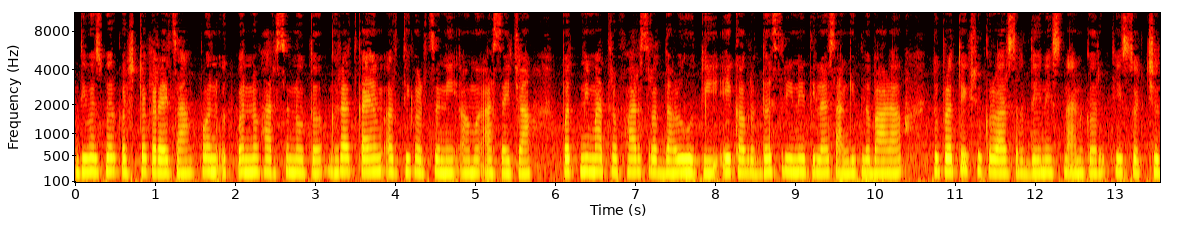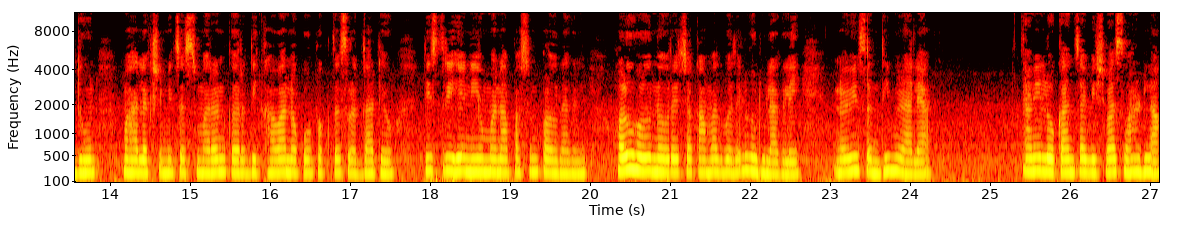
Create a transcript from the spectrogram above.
दिवसभर कष्ट करायचा पण उत्पन्न फारसं नव्हतं. घरात कायम आर्थिक अडचणी असायच्या. पत्नी मात्र फार श्रद्धाळू होती. एका वृद्ध स्त्रीने तिला सांगितलं बाळा तू प्रत्येक शुक्रवार श्रद्धेने स्नान कर केस स्वच्छ धुवून महालक्ष्मीचं स्मरण कर दिखावा नको फक्त श्रद्धा ठेव. ती स्त्री हे नियम मनापासून पाळू लागली. हळूहळू नवऱ्याच्या कामात बदल घडू लागले. नवीन संधी मिळाल्या. आणि लोकांचा विश्वास वाढला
